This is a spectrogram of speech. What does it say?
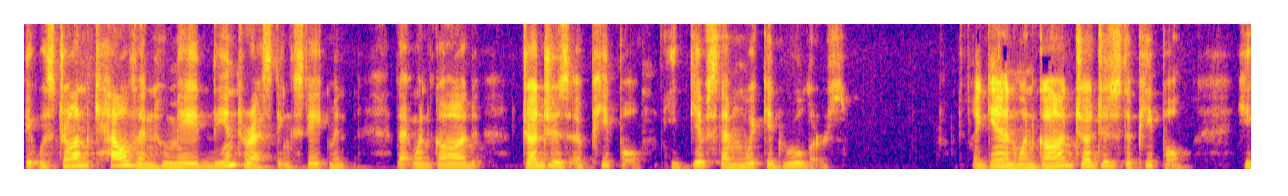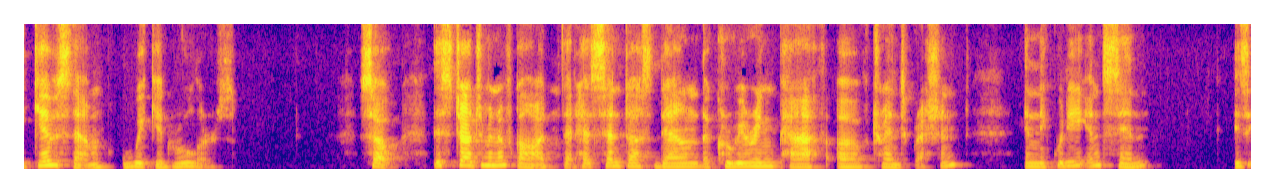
It was John Calvin who made the interesting statement that when God judges a people, he gives them wicked rulers. Again, when God judges the people, he gives them wicked rulers. So, this judgment of God that has sent us down the careering path of transgression, iniquity, and sin is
